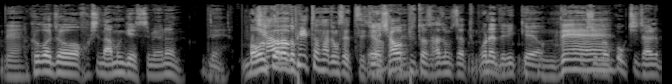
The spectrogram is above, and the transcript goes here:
네. 그거 저 혹시 남은 게 있으면은 네. 먹을 샤워 거라도 필터 4종 세트죠. 네, 샤워 네. 필터 4종 세트 보내드릴게요. 네. 혹시 그 꼭지 잘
